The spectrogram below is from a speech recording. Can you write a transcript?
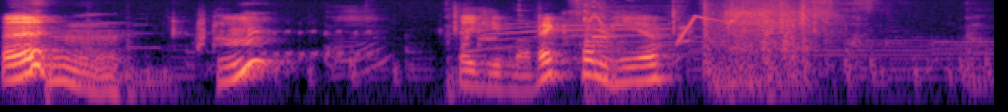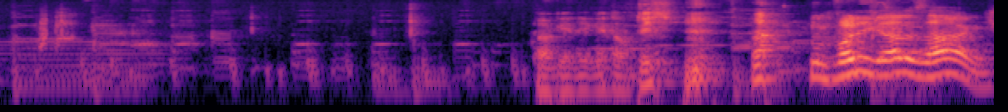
Hä? Hm. Hm? Ich geh mal weg von hier. Okay, der geht auf dich. Wollte ich gerade sagen.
